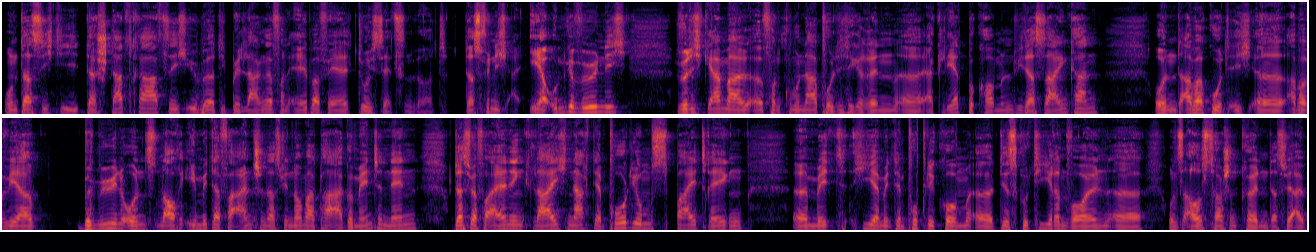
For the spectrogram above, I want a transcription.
und dass sich die, der Stadtrat sich über die Belange von Elberfeld durchsetzen wird. Das finde ich eher ungewöhnlich würde ich gerne mal äh, von Kommunalpolitikerinnen äh, erklärt bekommen, wie das sein kann. Und aber gut, ich, äh, aber wir bemühen uns und auch eben mit der Veranstaltung, dass wir nochmal ein paar Argumente nennen und dass wir vor allen Dingen gleich nach den Podiumsbeiträgen äh, mit hier mit dem Publikum äh, diskutieren wollen, äh, uns austauschen können, dass wir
